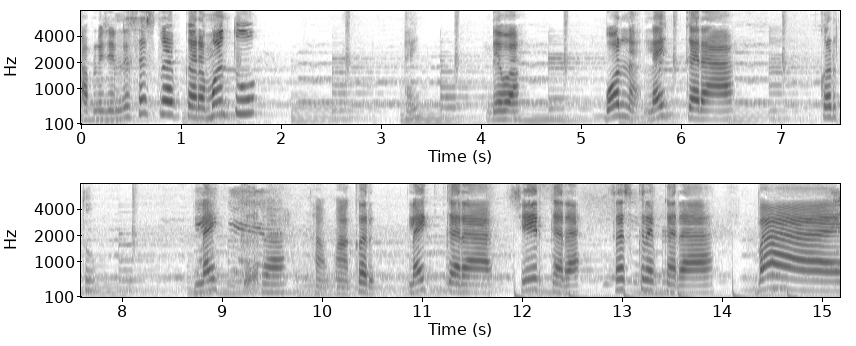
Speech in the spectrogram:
आपल्या चॅनल सबस्क्राईब करा. म्हण तू. देवा. बोल ना लाईक करा. कर तू. लाईक करा. हां हां कर. लाईक करा शेअर करा. सबस्क्राईब करा बाय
